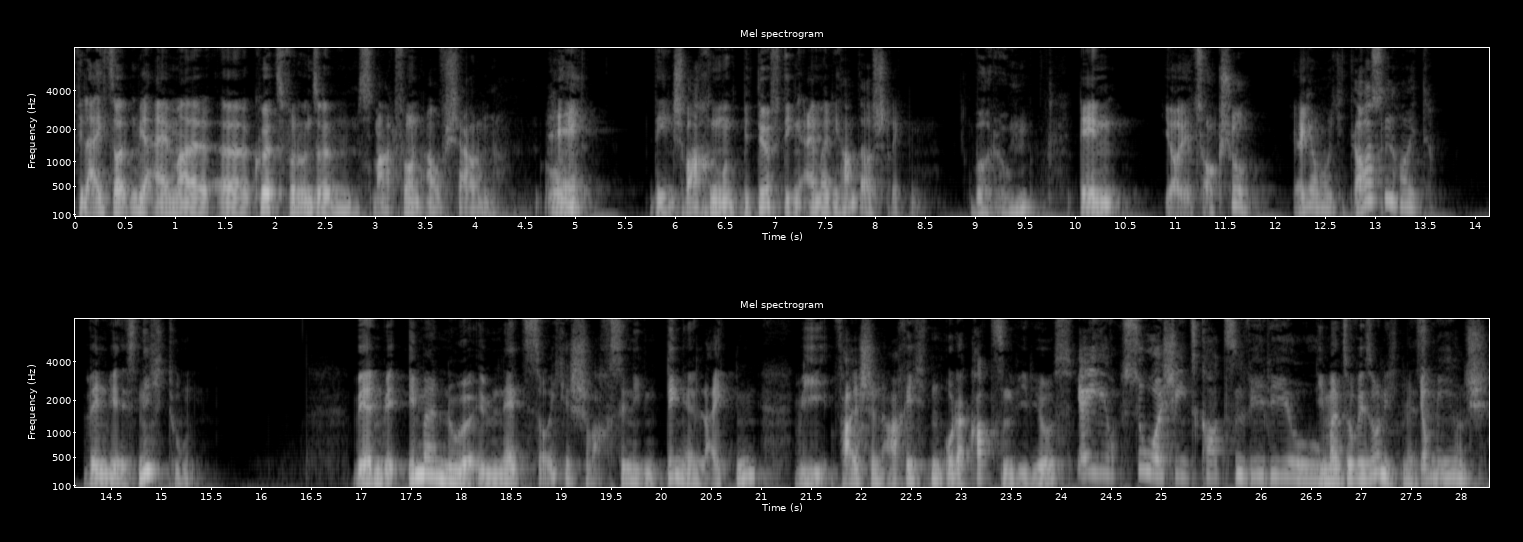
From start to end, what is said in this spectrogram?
Vielleicht sollten wir einmal äh, kurz von unserem Smartphone aufschauen und Hä? den Schwachen und Bedürftigen einmal die Hand ausstrecken. Warum? Denn Ja, jetzt sag schon. Ja, ja, ich lassen halt. wenn wir es nicht tun, werden wir immer nur im Netz solche schwachsinnigen Dinge liken, wie falsche Nachrichten oder Katzenvideos, Ja, ich hab so ein schönes die man sowieso nicht mehr Ja, sehen kann. Mensch.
